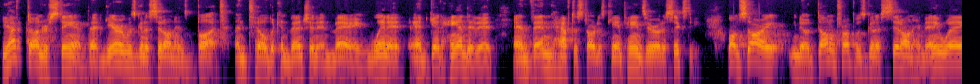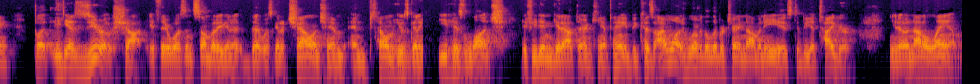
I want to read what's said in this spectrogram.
you have to understand that Gary was going to sit on his butt until the convention in May, win it, and get handed it, and then have to start his campaign zero to 60. Well, I'm sorry, you know, Donald Trump was going to sit on him anyway, but he has zero shot if there wasn't somebody gonna, that was going to challenge him and tell him he was going to eat his lunch if he didn't get out there and campaign. Because I want whoever the Libertarian nominee is to be a tiger, you know, not a lamb.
